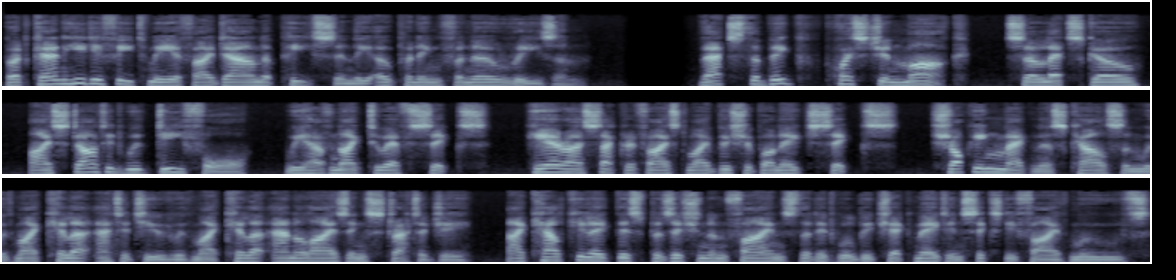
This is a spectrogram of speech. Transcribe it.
But can he defeat me if I down a piece in the opening for no reason? That's the big question mark, so let's go, I started with d4, we have knight to f6, here I sacrificed my bishop on h6, shocking Magnus Carlsen with my killer attitude with my killer analyzing strategy, I calculate this position and finds that it will be checkmate in 65 moves,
